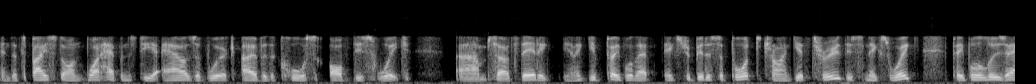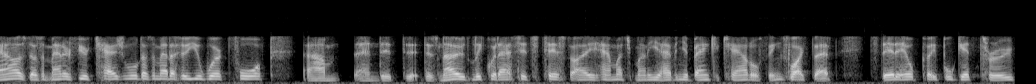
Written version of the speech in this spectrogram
and it's based on what happens to your hours of work over the course of this week. Um, so it's there to you know give people that extra bit of support to try and get through this next week. People will lose hours. Doesn't matter if you're casual. Doesn't matter who you work for. Um, and it, it- there's no liquid assets test, i.e., how much money you have in your bank account or things like that. It's there to help people get through,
